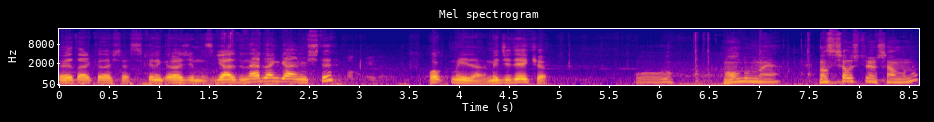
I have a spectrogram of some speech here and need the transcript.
Evet arkadaşlar Scenic aracımız geldi. Nereden gelmişti? Ok meydanı. Ok Meydanı, Mecidiyeköy. Oo, ne oldu buna ya? Nasıl çalıştırıyorsun sen bunu?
